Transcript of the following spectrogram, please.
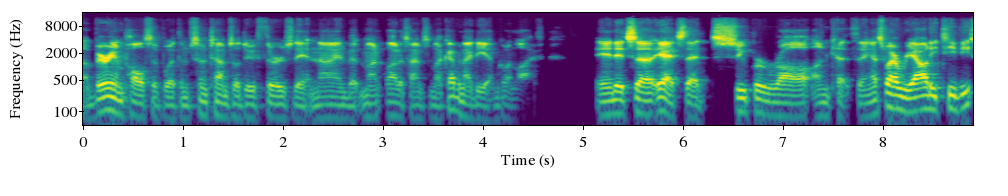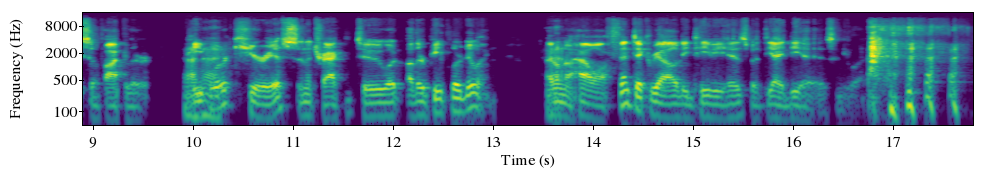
Uh, very impulsive with them. Sometimes I'll do Thursday at nine, but mon- a lot of times I'm like, I have an idea, I'm going live. And it's uh yeah, it's that super raw, uncut thing. That's why reality TV is so popular. I People know. are curious and attracted to what other people are doing. I don't know how authentic reality TV is, but the idea is anyway.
